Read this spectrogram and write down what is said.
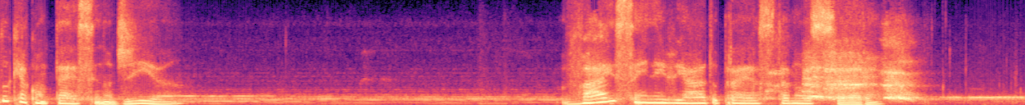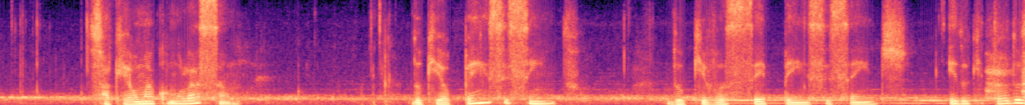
Tudo que acontece no dia vai ser enviado para esta nosfera. Só que é uma acumulação do que eu penso e sinto do que você pensa e sente e do que todos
